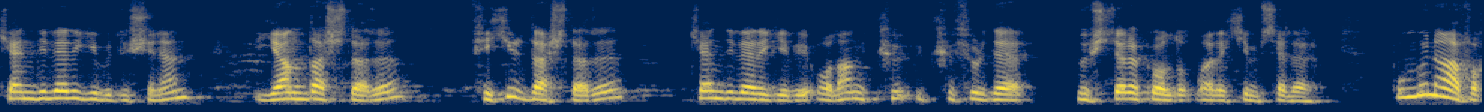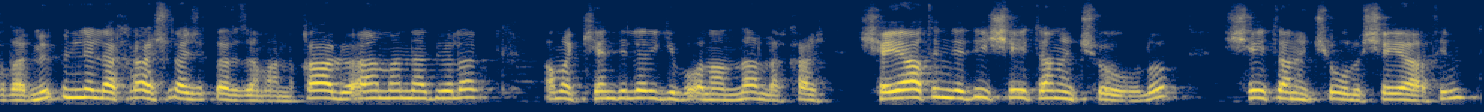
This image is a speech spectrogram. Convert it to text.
Kendileri gibi düşünen yandaşları, fikirdaşları, kendileri gibi olan kü- küfürde müşterek oldukları kimseler. Bu münafıklar müminlerle karşılaştıkları zaman kalu amanna diyorlar ama kendileri gibi olanlarla karşı şeyatın dediği şeytanın çoğulu. Şeytanın çoğulu şeyatin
